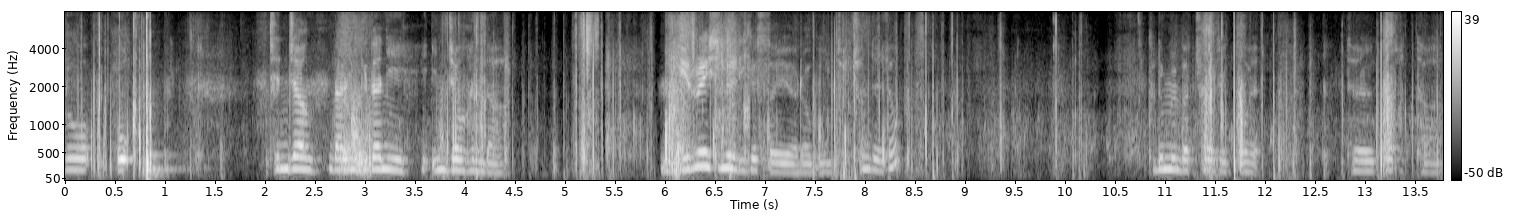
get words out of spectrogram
로, 오, 젠장, 날 이기다니 인정한다. 미르의 신을 이겼어요, 여러분. 저 천재죠? 그림을 맞춰야 될 거, 될것 같아.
